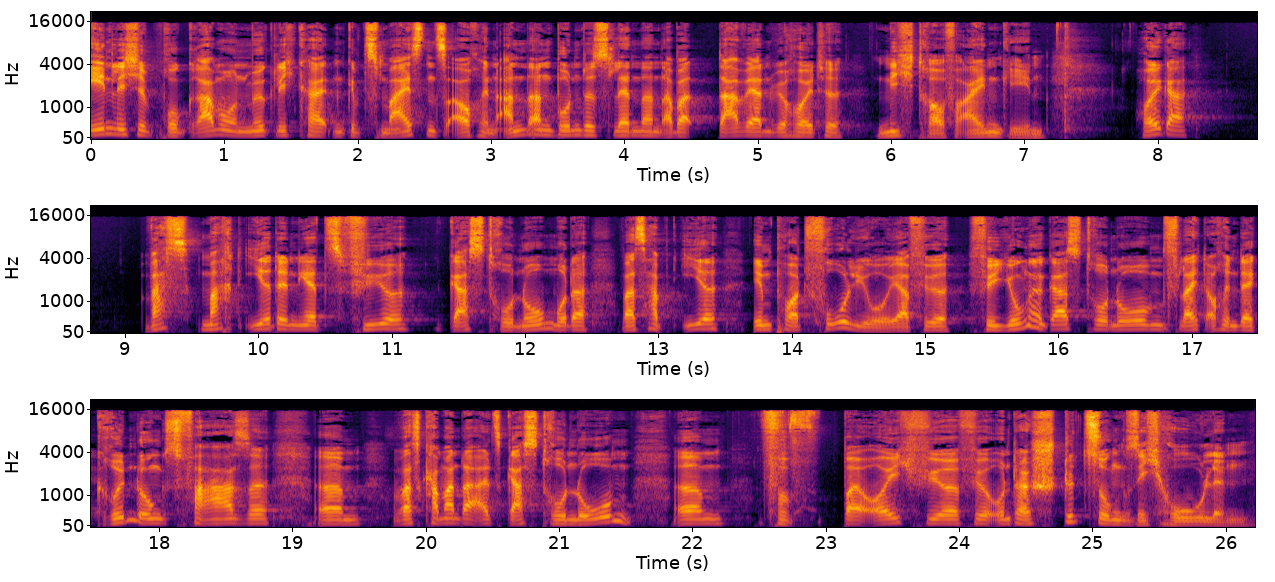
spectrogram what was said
Ähnliche Programme und Möglichkeiten gibt es meistens auch in anderen Bundesländern, aber da werden wir heute nicht drauf eingehen. Holger, was macht ihr denn jetzt für Gastronomen oder was habt ihr im Portfolio ja für für junge Gastronomen vielleicht auch in der Gründungsphase ähm, was kann man da als Gastronom ähm, bei euch für für Unterstützung sich holen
